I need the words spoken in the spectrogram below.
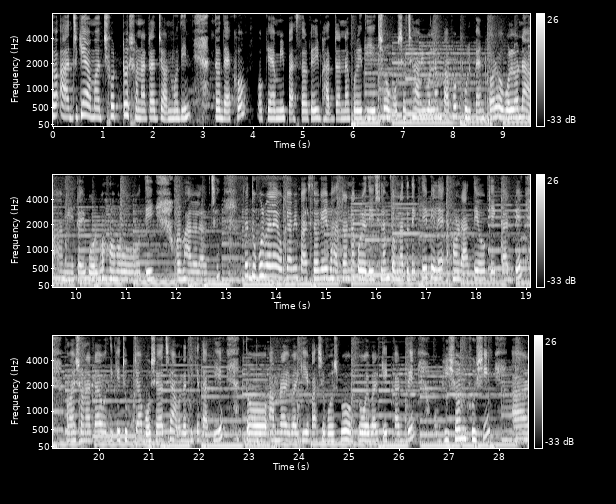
তো আজকে আমার ছোট্ট সোনাটার জন্মদিন। তো দেখো, ওকে আমি পাঁচ তরকারি, ভাত রান্না করে দিয়েছি, ও বসেছে। আমি বললাম, পাপা, ফুল প্যান্ট পরো। ও বলল, না, আমি এটাই পরবো। ওতেই ওর ভালো লাগছে। তো দুপুরবেলায় ওকে আমি পাঁচ তরকারি, ভাত রান্না করে দিয়েছিলাম। তোমরা তো দেখতেই পেলে, এখন রাতে ও কেক কাটবে। আমার সোনাটা ওদিকে চুপচাপ বসে আছে, আমাদের দিকে তাকিয়ে। তো আমরা এবার গিয়ে পাশে বসবো, ও এবার কেক কাটবে। ভীষণ খুশি। আর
